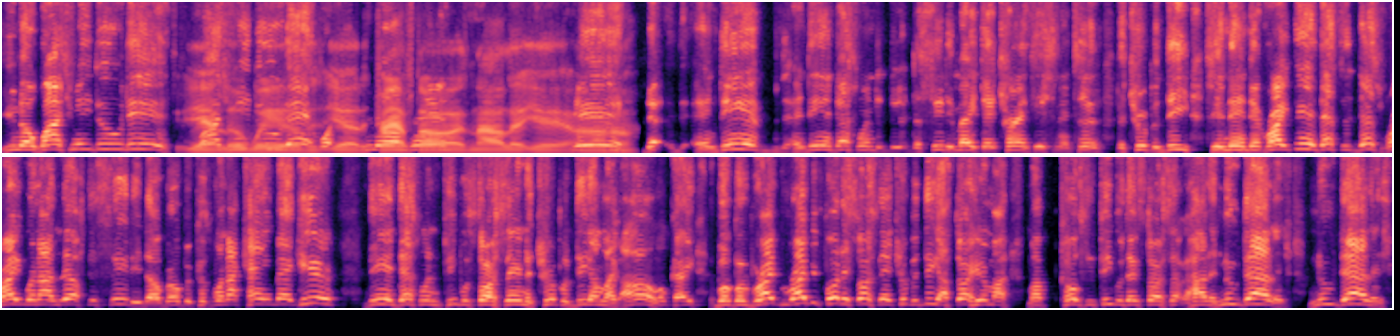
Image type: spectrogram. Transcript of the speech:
you know, watch me do this. Yeah, watch little wheels. yeah, the you know trap stars and all that. Yeah. Yeah. Uh-huh. That, and then and then that's when the, the, the, city made that transition into the triple D. See, and then that right then, that's that's right when I left the city though, bro. Because when I came back here, then that's when people start saying the triple D. I'm like, oh, okay. But but right right before they start saying triple D, I start hearing my my closest people they start hollering New Dallas, New Dallas,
